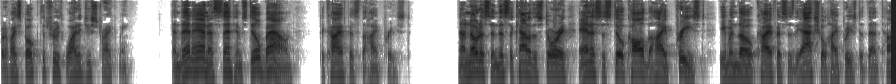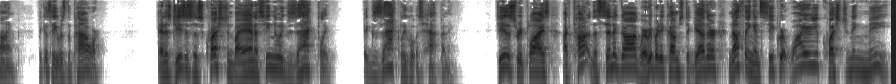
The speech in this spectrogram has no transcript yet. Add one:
But if I spoke the truth, why did you strike me? And then Annas sent him, still bound, to Caiaphas the high priest. Now notice in this account of the story, Annas is still called the high priest, even though Caiaphas is the actual high priest at that time, because he was the power. And as Jesus is questioned by Annas, he knew exactly exactly what was happening. Jesus replies, I've taught in the synagogue where everybody comes together, nothing in secret. Why are you questioning me?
